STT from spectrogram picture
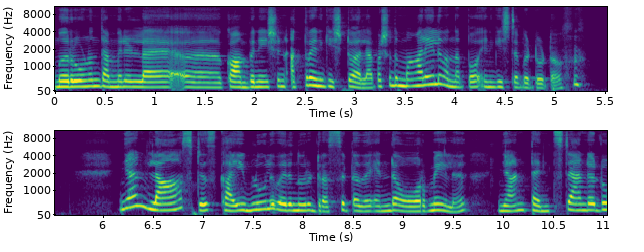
മെറൂണും തമ്മിലുള്ള കോമ്പിനേഷൻ അത്ര എനിക്ക് ഇഷ്ടമല്ല. പക്ഷെ അത് മാലയിൽ വന്നപ്പോൾ എനിക്ക് ഇഷ്ടപ്പെട്ടു കേട്ടോ ഞാൻ ലാസ്റ്റ് സ്കൈ ബ്ലൂവിൽ വരുന്ന ഒരു ഡ്രസ്സ് ഇട്ടത് എന്റെ ഓർമ്മയിൽ ഞാൻ ടെൻത്ത് സ്റ്റാൻഡേർഡ്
